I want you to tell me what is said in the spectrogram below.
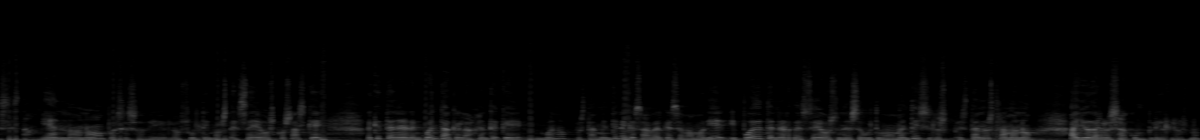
se están viendo, ¿no? Pues eso de los últimos deseos, cosas que hay que tener en cuenta que la gente que, bueno, pues también tiene que saber que se va a morir y puede tener deseos en ese último momento y si está en nuestra mano ayudarles a cumplirlos, ¿no?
